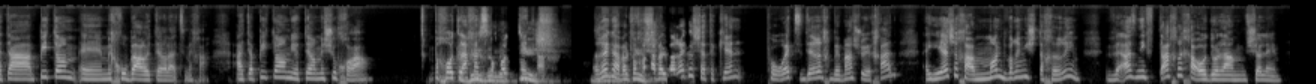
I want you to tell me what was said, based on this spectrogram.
אתה פתאום אה, מחובר יותר לעצמך. אתה פתאום יותר משוחרר. פחות לחץ, פחות מתח. רגע, אבל, פח, אבל ברגע שאתה כן פורץ דרך במשהו אחד, יש לך המון דברים משתחררים, ואז נפתח לך עוד עולם שלם.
